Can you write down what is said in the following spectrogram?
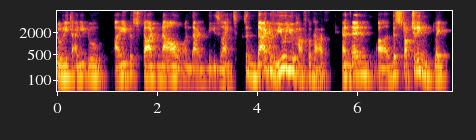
to reach, I need to, I need to start now on that, these lines. So that view you have to have. And then uh, the structuring, like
